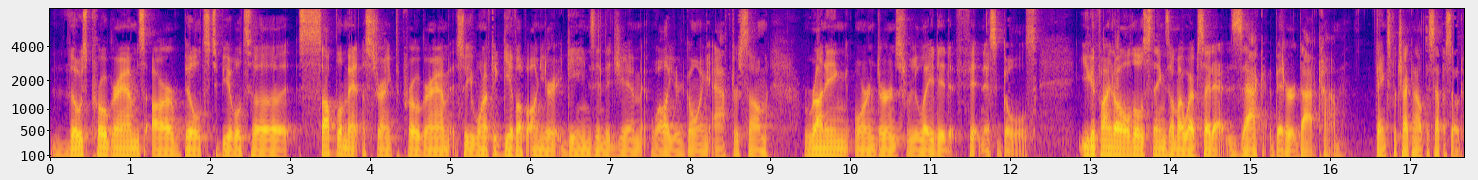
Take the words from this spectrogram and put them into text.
those programs are built to be able to supplement a strength program so you won't have to give up on your gains in the gym while you're going after some running or endurance related fitness goals. You can find all those things on my website at zachbitter.com. Thanks for checking out this episode.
